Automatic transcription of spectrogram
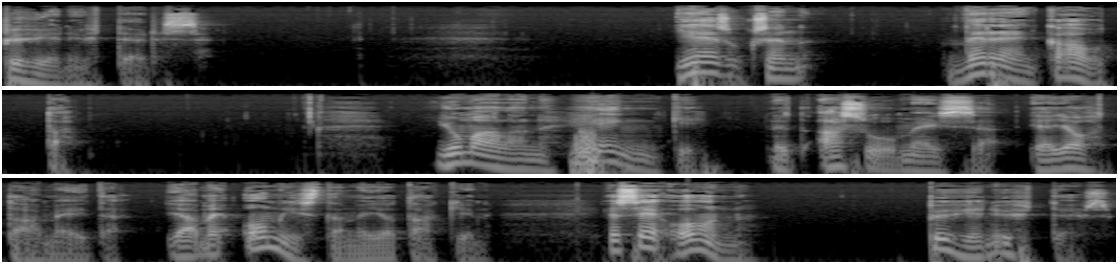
pyhien yhteydessä. Jeesuksen veren kautta Jumalan henki nyt asuu meissä ja johtaa meitä ja me omistamme jotakin. Ja se on pyhien yhteys.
